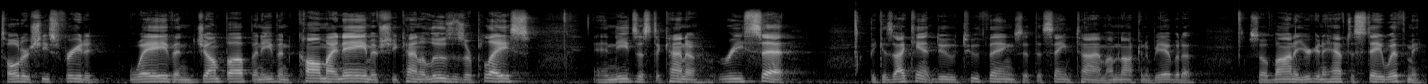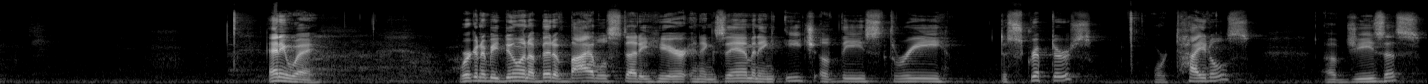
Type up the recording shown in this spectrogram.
told her she's free to wave and jump up and even call my name if she kind of loses her place and needs us to kind of reset because I can't do two things at the same time. I'm not going to be able to. So, Bonnie, you're going to have to stay with me. Anyway, we're going to be doing a bit of Bible study here and examining each of these three descriptors or titles of Jesus.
